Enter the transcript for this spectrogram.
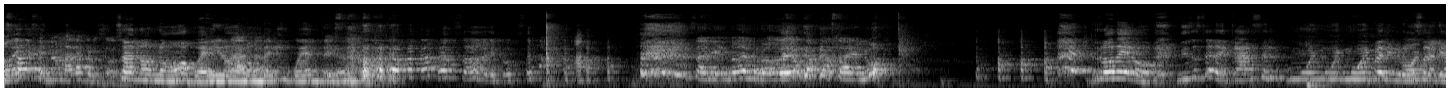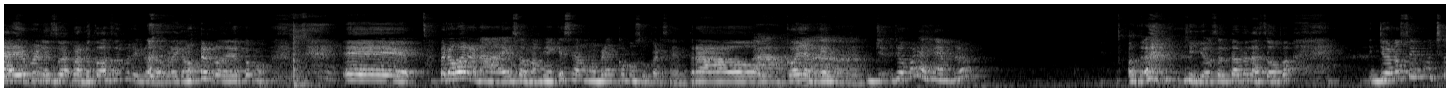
No de que sea una mala persona. O sea, no, no, pues Ni no, no un delincuente. ¿Sabes? O sea, Saliendo del rodeo para casa de luz. rodeo. Dícese de cárcel muy, muy, muy peligrosa Muy que hay en. Venezuela. Bueno, todas son peligrosas, pero digamos el rodeo como. Eh, pero bueno, nada, eso, más bien que sea un hombre como súper centrado. Coño, que yo, yo, por ejemplo, otra, y yo soltando la sopa, yo no soy mucho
